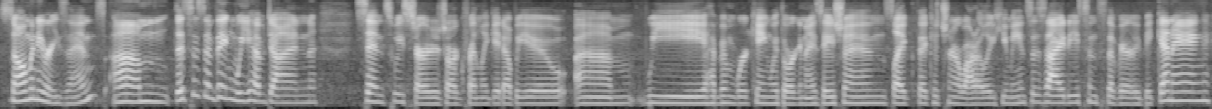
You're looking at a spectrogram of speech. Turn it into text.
So many reasons. Um, this is something we have done since we started Dog Friendly KW. Um, we have been working with organizations like the Kitchener Waterloo Humane Society since the very beginning.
